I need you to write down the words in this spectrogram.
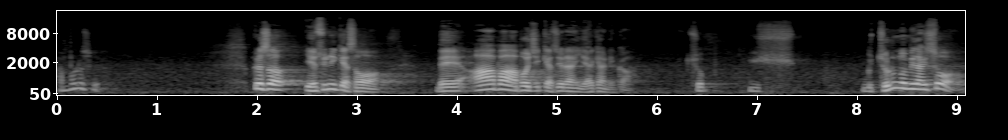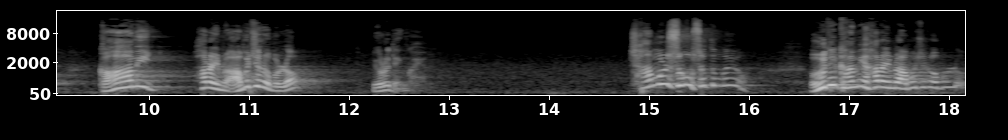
안 불렀어요. 그래서 예수님께서 내 아바 아버지께서 이라는 이야기하니까 저, 이씨, 뭐 저런 놈이 다 있어. 감히 하나님을 아버지라고 불러? 이렇게 된 거예요. 참을 수가 없었던 거예요. 어디 감히 하나님을 아버지라고 불러?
